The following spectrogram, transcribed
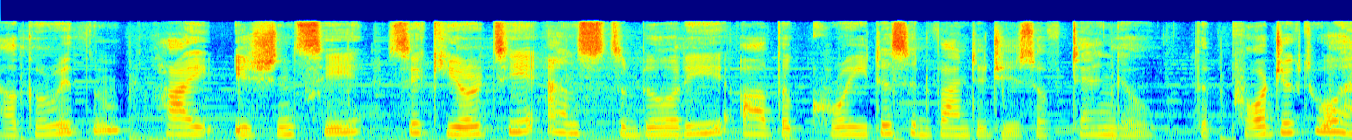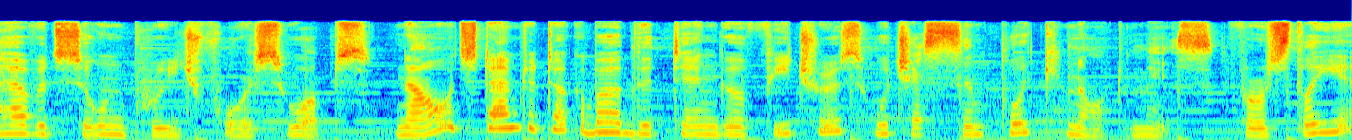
algorithm, high efficiency, security and stability are the greatest advantages of Tango. The project will have its own bridge for swaps. Now it's time to talk about the Tango features which I simply cannot miss. Firstly,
